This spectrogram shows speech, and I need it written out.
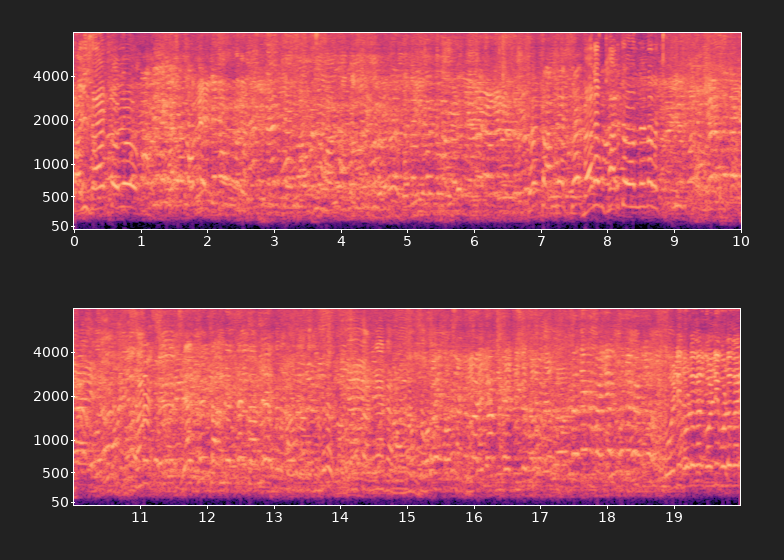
ਭਾਈ ਸਾਹਿਬ ਤੋਂ ਜੋ ਮੈਡਮ ਖੜ ਜਾਓ ਹੱਲੇ ਨਾ ਸਰ ਫੋਟੋ ਕਰ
